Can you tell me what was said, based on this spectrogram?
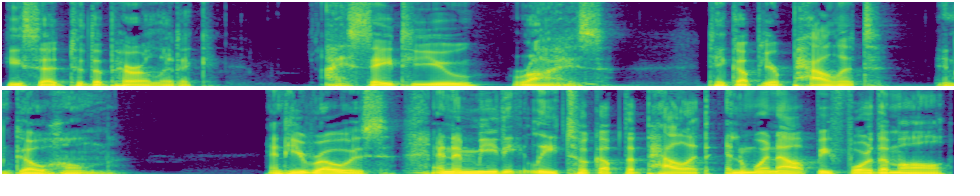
he said to the paralytic, I say to you, Rise, take up your pallet and go home. And he rose and immediately took up the pallet and went out before them all,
